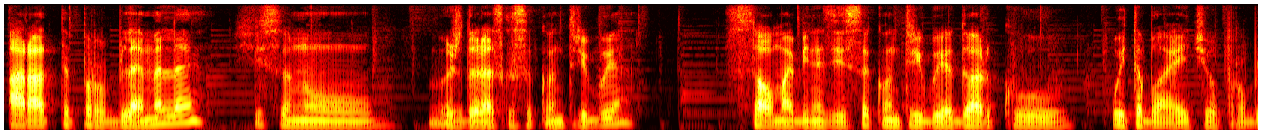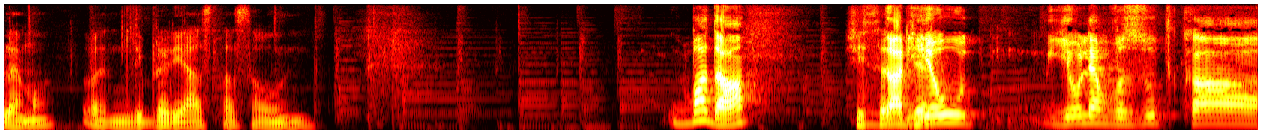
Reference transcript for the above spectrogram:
arate problemele și să nu își dorească să contribuie? Sau mai bine zis să contribuie doar cu uite bă, aici e o problemă în librăria asta sau în... Ba da, și să, dar gen... eu, eu le-am văzut ca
